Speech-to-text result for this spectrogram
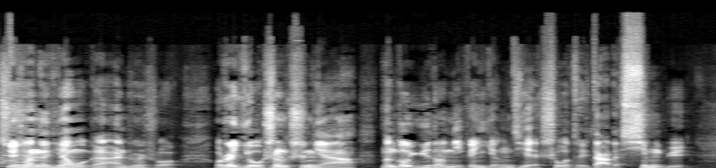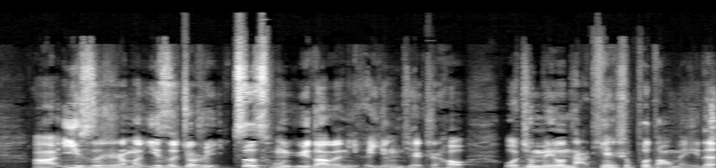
就像那天我跟鹌鹑说，我说有生之年啊，能够遇到你跟莹姐是我最大的幸运啊！意思是什么？意思就是自从遇到了你和莹姐之后，我就没有哪天是不倒霉的。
